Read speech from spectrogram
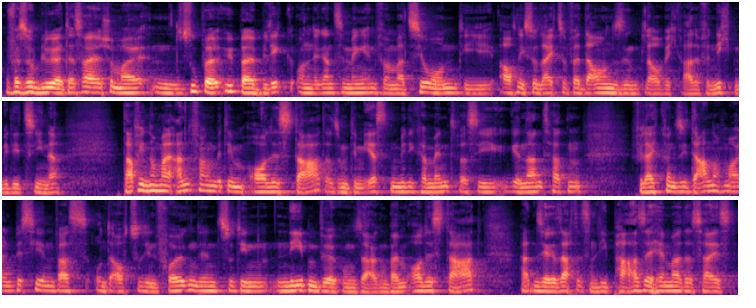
Professor Blüher, das war ja schon mal ein super Überblick und eine ganze Menge Informationen, die auch nicht so leicht zu verdauen sind, glaube ich, gerade für Nichtmediziner. Darf ich nochmal anfangen mit dem Orlistat, also mit dem ersten Medikament, was Sie genannt hatten? Vielleicht können Sie da noch mal ein bisschen was und auch zu den folgenden, zu den Nebenwirkungen sagen. Beim Orlistat hatten Sie ja gesagt, es ist ein Lipasehemmer, das heißt,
